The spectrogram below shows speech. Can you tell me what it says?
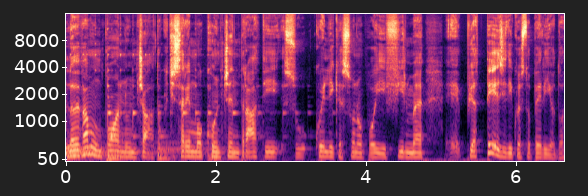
Lo avevamo un po' annunciato che ci saremmo concentrati su quelli che sono poi i film eh, più attesi di questo periodo,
